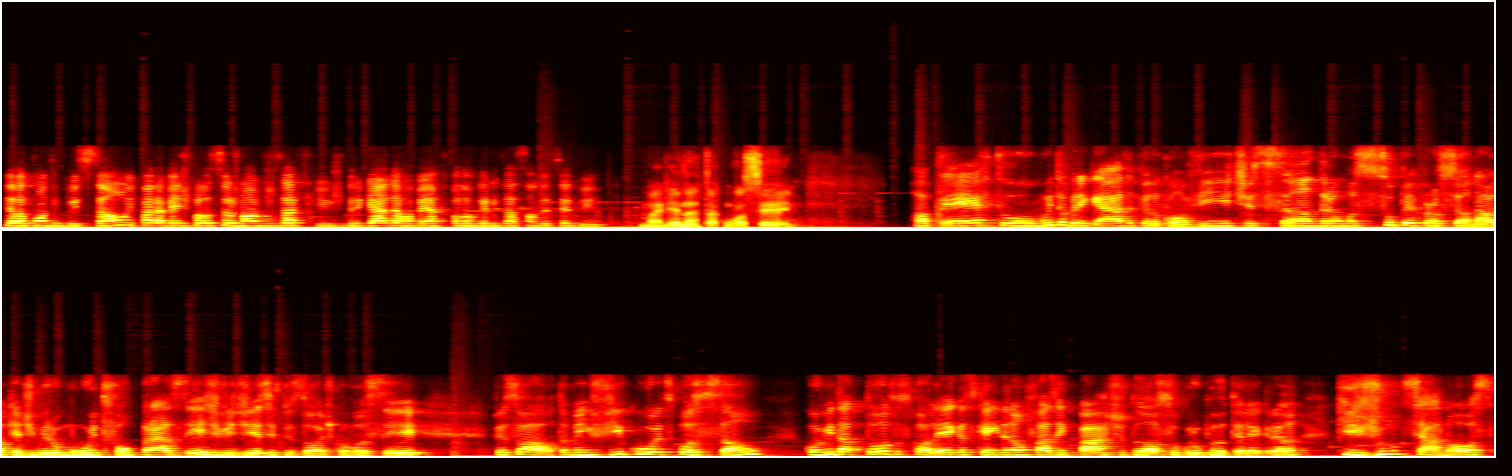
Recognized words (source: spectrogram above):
pela contribuição e parabéns pelos seus novos desafios. Obrigada, Roberto, pela organização desse evento. Marina, está com você. Roberto, muito obrigada pelo convite. Sandra, uma super profissional que admiro muito. Foi um prazer dividir esse episódio com você. Pessoal, também fico à disposição Convido a todos os colegas que ainda não fazem parte do nosso grupo no Telegram que junte-se a nós.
